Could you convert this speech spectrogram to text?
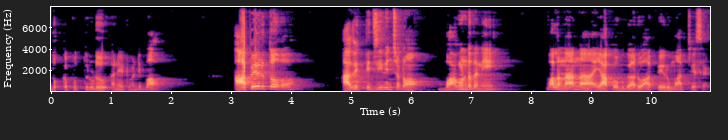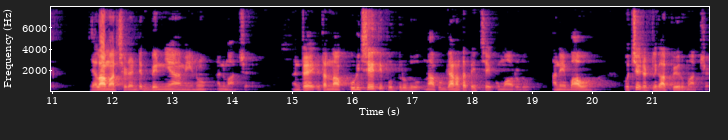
దుఃఖపుత్రుడు అనేటువంటి భావం. ఆ పేరుతో ఆ వ్యక్తి జీవించడం బాగుండదని వాళ్ళ నాన్న యాకోబు గారు ఆ పేరు మార్చేశాడు. ఎలా మార్చాడంటే బెన్యామీను అని మార్చాడు. అంటే ఇతను నా కుడి చేతి పుత్రుడు నాకు ఘనత తెచ్చే కుమారుడు అనే భావం వచ్చేటట్లుగా ఆ పేరు మార్చాడు.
